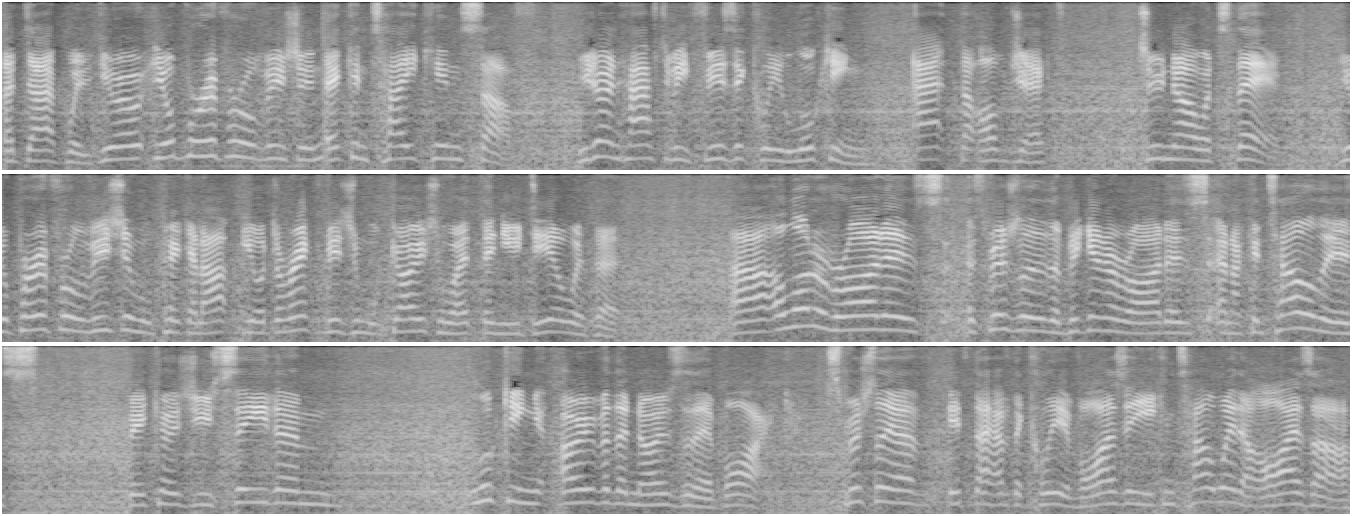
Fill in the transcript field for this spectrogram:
adapt with. Your, your peripheral vision, it can take in stuff. You don't have to be physically looking at the object to know it's there. Your peripheral vision will pick it up, your direct vision will go to it, then you deal with it. Uh, a lot of riders, especially the beginner riders, and I can tell this because you see them looking over the nose of their bike, especially if they have the clear visor, you can tell where the eyes are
